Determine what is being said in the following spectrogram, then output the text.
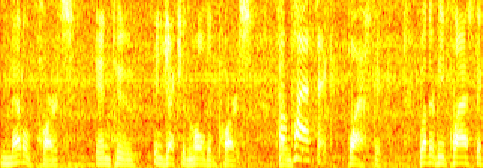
metal parts into injection molded parts. So, And plastic. plastic. Whether it be plastic,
